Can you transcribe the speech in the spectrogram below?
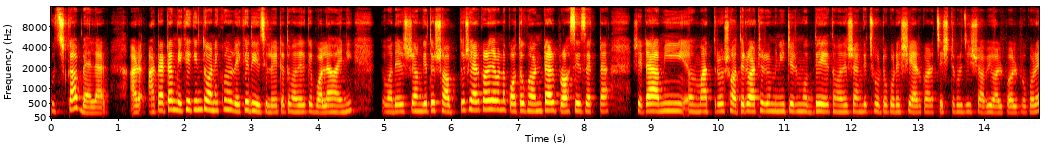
ফুচকা বেলার। আর আটাটা মেখে কিন্তু অনেকক্ষণ রেখে দিয়েছিল, এটা তোমাদেরকে বলা হয়নি। তোমাদের সঙ্গে তো সব তো শেয়ার করা যাবে না, কত ঘণ্টার প্রসেস একটা, সেটা আমি মাত্র সতেরো, আঠেরো মিনিটের মধ্যে তোমাদের সঙ্গে ছোট করে শেয়ার করার চেষ্টা করেছি, সবই অল্প অল্প করে।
